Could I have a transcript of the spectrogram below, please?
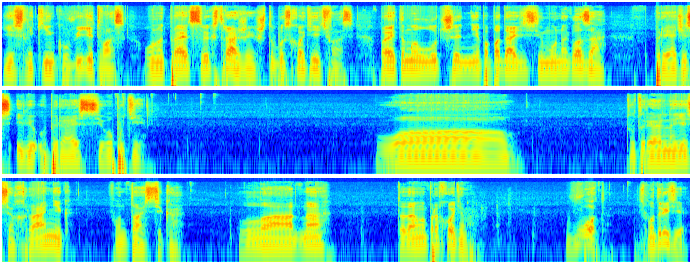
Если Кинг увидит вас, он отправит своих стражей, чтобы схватить вас. Поэтому лучше не попадайтесь ему на глаза, прячась или убираясь с его пути. Вау! Тут реально есть охранник? Фантастика. Ладно. Тогда мы проходим. Вот, смотрите.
